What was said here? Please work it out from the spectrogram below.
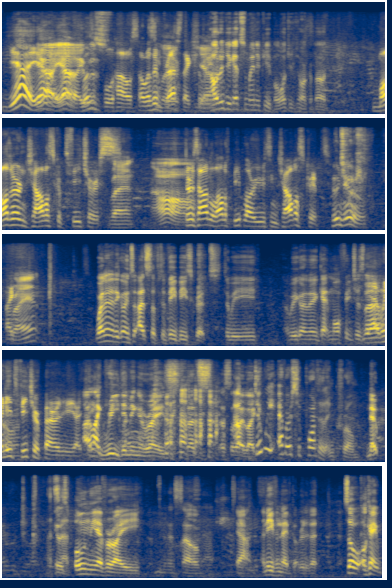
Yeah, yeah, Yeah, yeah. yeah, It it was, was a full house. I was impressed like, actually. yeah. How did you get so many people? What did you talk about? Modern JavaScript features. Right. Oh. Turns out a lot of people are using JavaScript. Who knew? Like, Right. When are they going to add stuff to VB script? Do we? Are we going to get more features there? Yeah, we need or- feature parity. I, think. I like redimming arrays. That's that's what I uh, like. Did we ever support it in Chrome? Nope. That's it was sad. only ever IE. So yeah, and even they've got rid of it. So okay,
